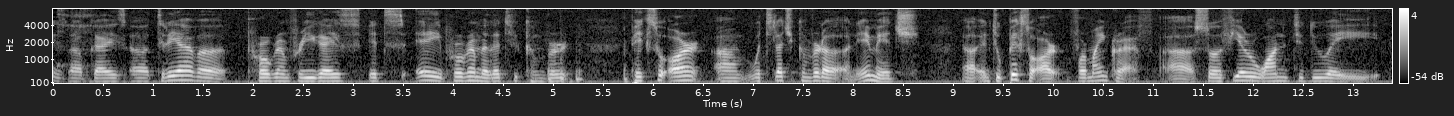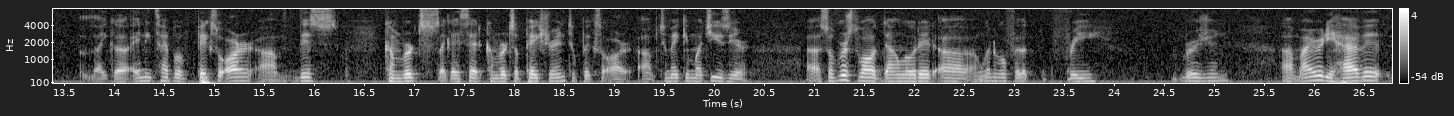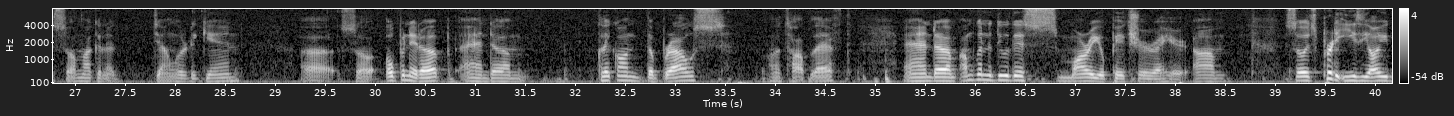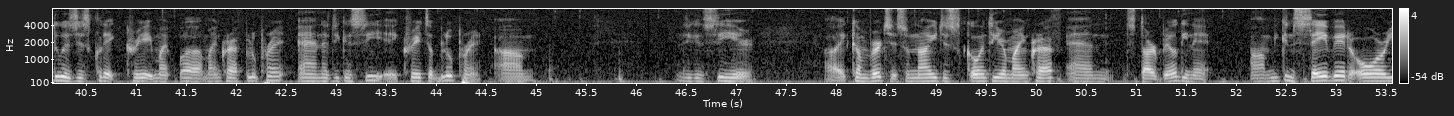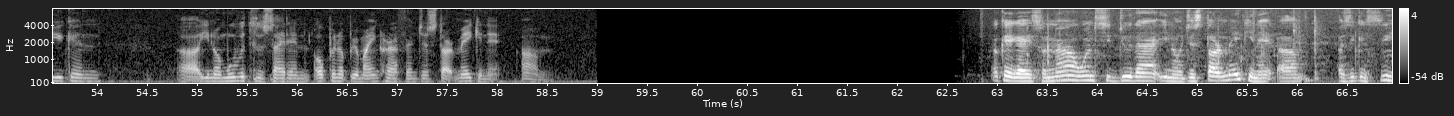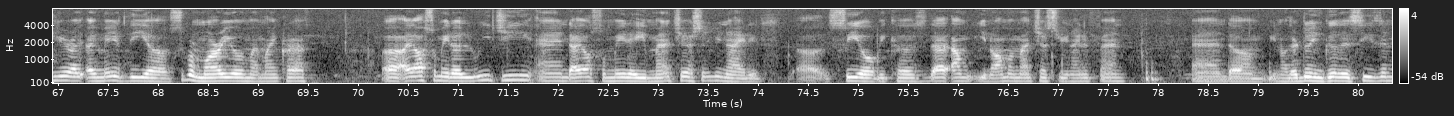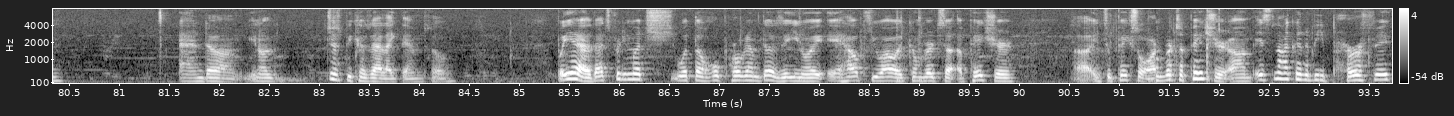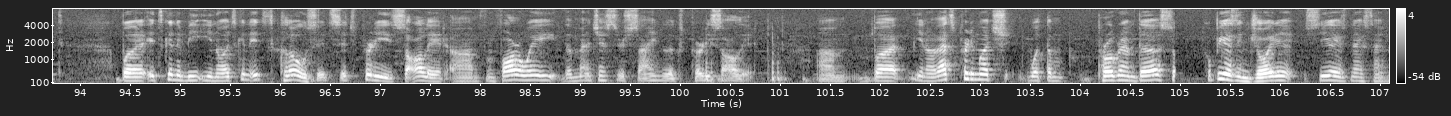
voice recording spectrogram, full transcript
What's up guys? Uh, today I have a program for you guys. It's a program that lets you convert pixel art, um, which lets you convert a, an image uh, into pixel art for Minecraft. Uh, so if you ever wanted to do a like uh, any type of pixel art, um, this converts, like I said, converts a picture into pixel art um, to make it much easier. Uh, so first of all, download it. Uh, I'm gonna go for the free version. Um, I already have it, so I'm not gonna download it again. Uh, so open it up and um, click on the browse on the top left. And um, I'm gonna do this Mario picture right here. Um, so it's pretty easy. All you do is just click create my uh, Minecraft blueprint. And as you can see it creates a blueprint. Um, as you can see here uh, it converts it. So now you just go into your Minecraft and start building it. Um, you can save it or you can uh, you know move it to the side and open up your Minecraft and just start making it Okay guys, so now once you do that, you know, just start making it. Um, as you can see here, I, I made the uh, Super Mario in my Minecraft. Uh, I also made a Luigi, and I also made a Manchester United uh, seal because that I'm, you know, I'm a Manchester United fan, and um, you know they're doing good this season, and um, you know, just because I like them. So, but yeah, that's pretty much what the whole program does. It, you know, it, it helps you out. It converts a, a picture uh, into pixel art. Converts a picture. Um, it's not gonna be perfect, but it's gonna be you know it's gonna it's close. It's it's pretty solid. Um, from far away, the Manchester sign looks pretty solid. Um, but you know that's pretty much what the program does. So hope you guys enjoyed it. See you guys next time.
